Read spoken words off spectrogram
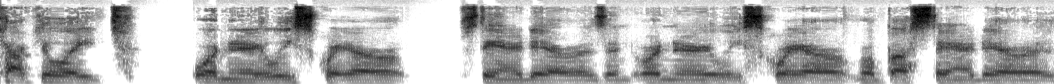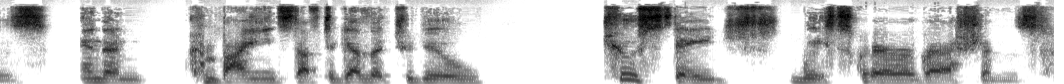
calculate ordinary least square standard errors and ordinary least square robust standard errors, and then combining stuff together to do two stage least square regressions.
